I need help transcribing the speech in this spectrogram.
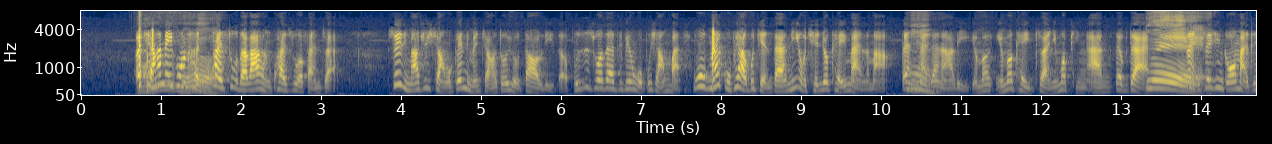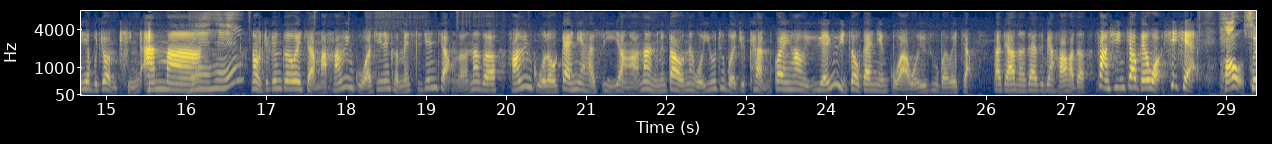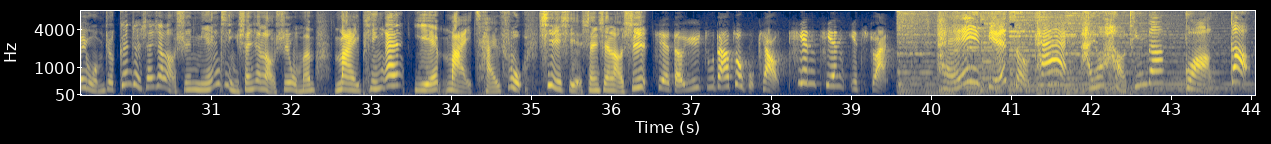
而且它那一波很快速的拉，很快速的反转。所以你们要去想，我跟你们讲的都有道理的，不是说在这边我不想买，我买股票也不简单，你有钱就可以买了嘛。但你买在哪里？有没有有没有可以赚？有没有平安？对不对？对。那你最近给我买这些不就很平安吗？那我就跟各位讲嘛，航运股啊，今天可没时间讲了。那个航运股的概念还是一样啊。那你们到那我 YouTube 去看关于他们元宇宙概念股啊，我 YouTube 会讲。大家呢在这边好好的放心交给我，谢谢。好，所以我们就跟着珊珊老师，年景珊珊老师，我们买平安也买财富。谢谢珊珊老师，谢谢德瑜，祝大家做股票天天一直赚。嘿，别走开，还有好听的广告。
